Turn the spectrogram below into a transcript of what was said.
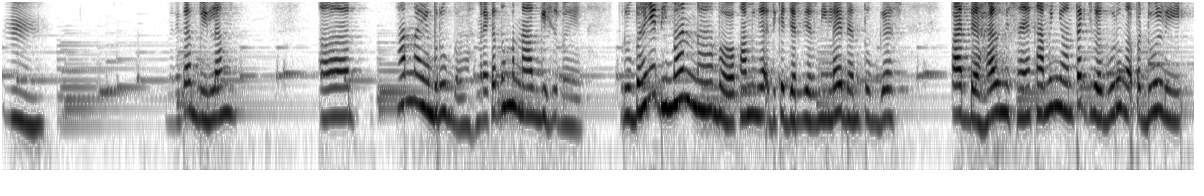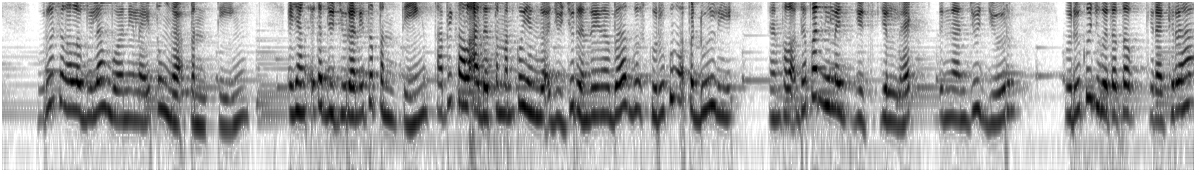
Hmm. mereka bilang e, mana yang berubah? Mereka tuh menagih sebenarnya. Berubahnya di mana? Bahwa kami nggak dikejar-kejar nilai dan tugas. Padahal misalnya kami nyontek juga guru nggak peduli. Guru selalu bilang bahwa nilai itu nggak penting yang kejujuran itu penting tapi kalau ada temanku yang nggak jujur dan nilai bagus guruku nggak peduli. Dan kalau dapat nilai jelek dengan jujur guruku juga tetap kira-kira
